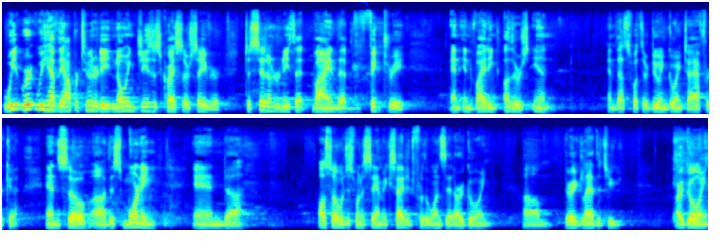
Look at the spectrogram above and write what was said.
We, we have the opportunity, knowing Jesus Christ, as our Savior, to sit underneath that vine, that fig tree, and inviting others in. And that's what they're doing going to Africa. And so uh, this morning, and uh, also I just want to say I'm excited for the ones that are going. Um, very glad that you are going.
